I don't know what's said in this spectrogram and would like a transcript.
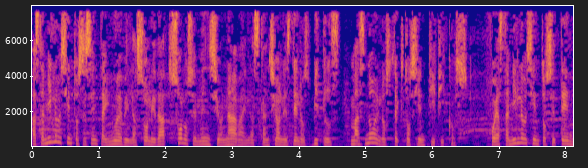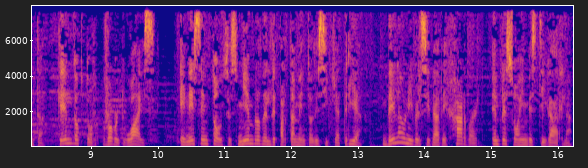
Hasta 1969 la soledad solo se mencionaba en las canciones de los Beatles, mas no en los textos científicos. Fue hasta 1970 que el doctor Robert Wise, en ese entonces miembro del Departamento de Psiquiatría de la Universidad de Harvard, empezó a investigarla.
